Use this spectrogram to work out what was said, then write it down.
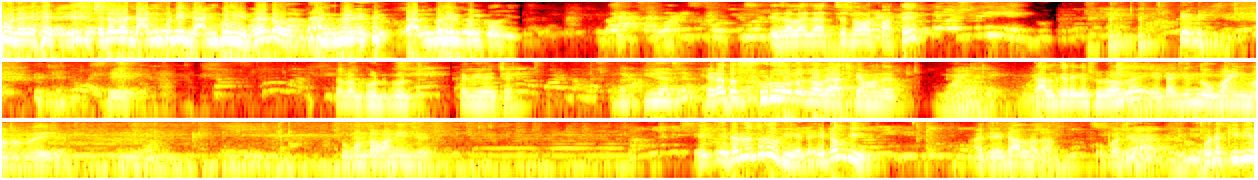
মানে এটা হলো ডানকুনি ডানকুনি তাই তো? ডানকুনি ডানকুনির ফুলকপি। এজালা যাচ্ছে সবার পাতে। চলো গুড গুড। হেভি হয়েছে। এটা তো শুরু হলো সবে আজকে আমাদের। কালকে থেকে শুরু হবে এটা কিন্তু ওয়াইন বানানো এই যে। সুগন্ধা বানিয়েছে। এটার ভেতরেও কি? এটা এটাও কি? আচ্ছা এটা আলাদা। ওপাশে। ওটা কি দিয়ে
